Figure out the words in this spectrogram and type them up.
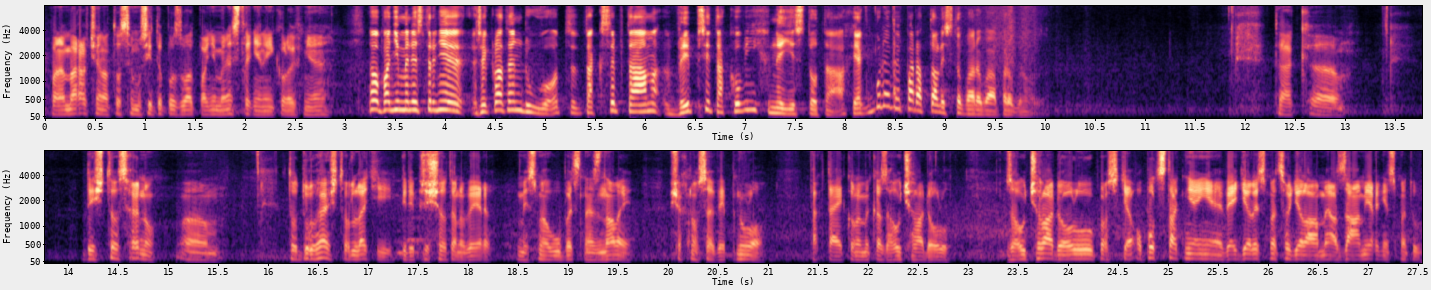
Pane Maravče, na to se musíte pozvat paní ministrně, nejkoliv mě. No, paní ministrně řekla ten důvod, tak se ptám, vy při takových nejistotách, jak bude vypadat ta listopadová prognóza? Tak uh... Když to shrnu, um, to druhé čtvrtletí, kdy přišel ten vir, my jsme ho vůbec neznali, všechno se vypnulo, tak ta ekonomika zahoučela dolů. Zahoučela dolů prostě opodstatněně, věděli jsme, co děláme a záměrně jsme tu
